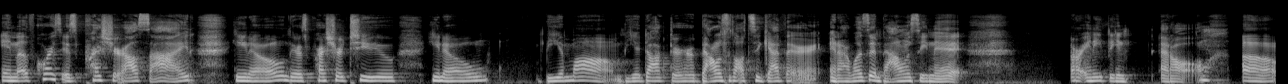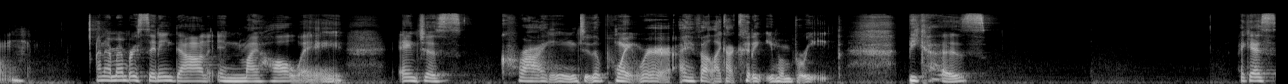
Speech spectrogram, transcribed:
And of course, there's pressure outside, you know, there's pressure to, you know, be a mom, be a doctor, balance it all together. And I wasn't balancing it or anything at all. Um, and I remember sitting down in my hallway and just crying to the point where I felt like I couldn't even breathe because I guess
